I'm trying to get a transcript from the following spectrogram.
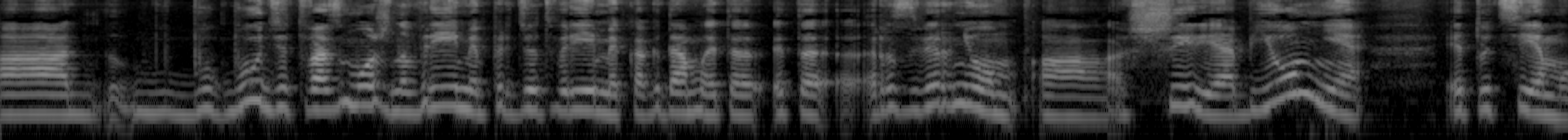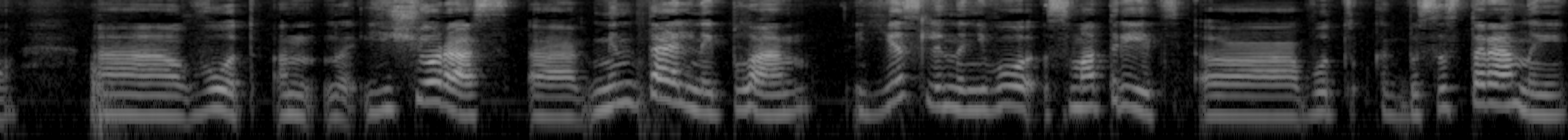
а, будет, возможно, время, придет время, когда мы это, это развернем а, шире, объемнее, эту тему. А, вот, еще раз, ментальный план, если на него смотреть вот как бы со стороны,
